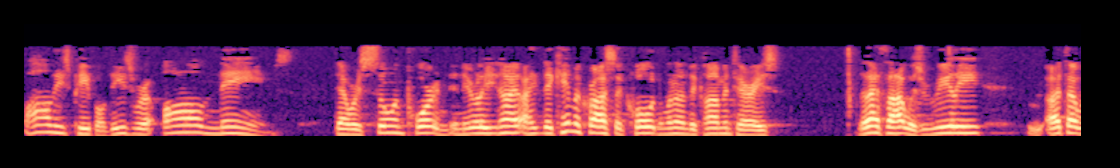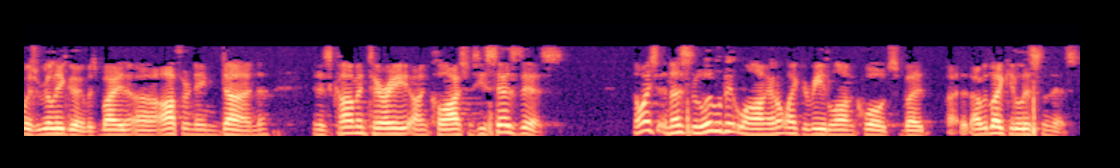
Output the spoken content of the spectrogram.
All these people, these were all names that were so important in the early, you know, I, I, they came across a quote in one of the commentaries that I thought was really, I thought was really good. It was by an author named Dunn in his commentary on Colossians, he says this. Now, and this is a little bit long. I don't like to read long quotes, but I would like you to listen to this.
